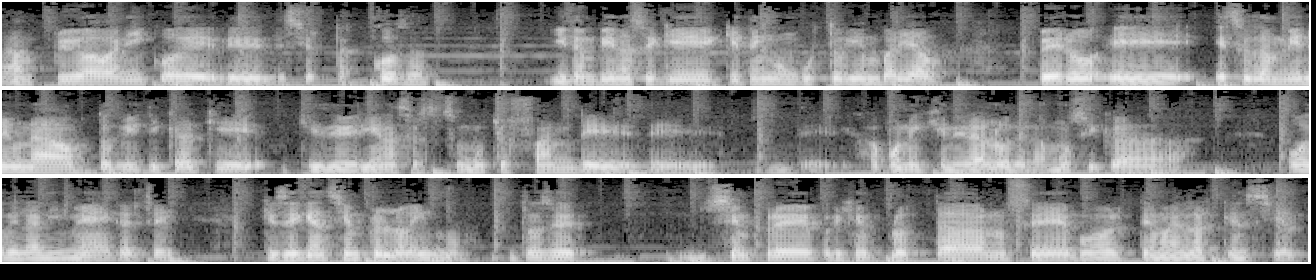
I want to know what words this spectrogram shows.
amplio abanico de, ciertas cosas y también hace que, tenga un gusto bien variado. Pero eh, eso también es una autocrítica que, deberían hacerse muchos fans de, de, Japón en general o de la música o del anime, ¿cachai? Que se quedan siempre en lo mismo. Entonces, siempre, por ejemplo, está, no sé, por el tema del Arkenciel,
